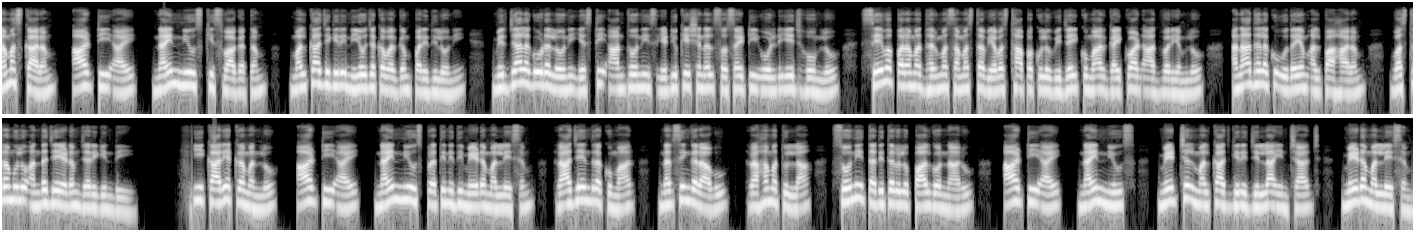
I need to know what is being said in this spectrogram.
నమస్కారం. ఆర్టీఐ నైన్ న్యూస్కి స్వాగతం. మల్కాజిగిరి నియోజకవర్గం పరిధిలోని మిర్జాలగూడలోని ST Anthony's educational society old age హోంలో సేవ పరమ ధర్మ సంస్థ వ్యవస్థాపకులు విజయ్ కుమార్ గైక్వాడ్ ఆధ్వర్యంలో అనాథలకు ఉదయం అల్పాహారం వస్త్రములు అందజేయడం జరిగింది. ఈ కార్యక్రమంలో ఆర్టీఐ నైన్ న్యూస్ ప్రతినిధి మేడ మల్లేశం రాజేంద్ర కుమార్ నర్సింగరావు రహమతుల్లా సోనీ తదితరులు పాల్గొన్నారు. RTI nine news Medchal Malkajgiri జిల్లా ఇన్ఛార్జ్ మేడ మల్లేశం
